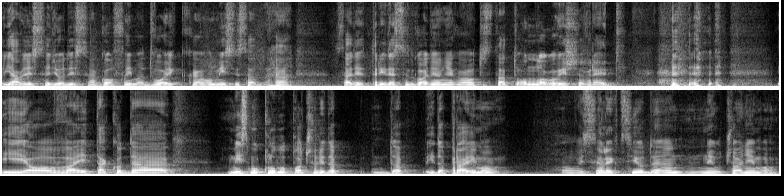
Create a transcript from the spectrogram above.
javljaju se ljudi sa golfovima dvojka, on misli sad, ha, sad je 30 godina njegov autostat, on mnogo više vredi. I ovaj, tako da mi smo u klubu počeli da da, i da pravimo ovaj, selekciju, da ne učlanjemo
